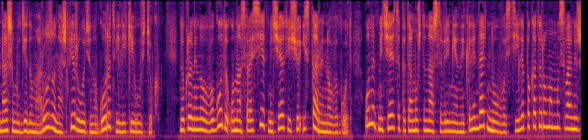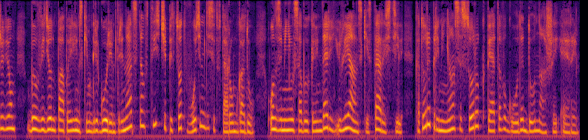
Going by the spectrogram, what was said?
нашему Деду Морозу нашли родину, город Великий Устюг. Но кроме Нового года у нас в России отмечают еще и Старый Новый год. Он отмечается потому, что наш современный календарь нового стиля, по которому мы с вами живем, был введен Папой Римским Григорием XIII в 1582 году. Он заменил собой календарь юлианский, старый стиль, который применялся с 45 года до нашей эры.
